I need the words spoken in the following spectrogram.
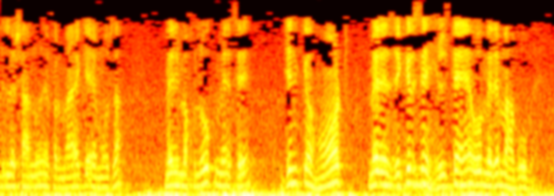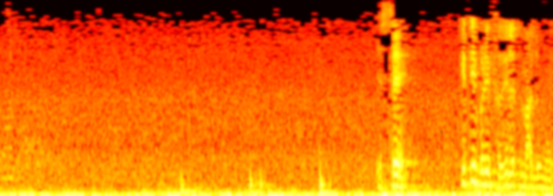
جل شاہ نے فرمایا کہ اے موسا میری مخلوق میں سے جن کے ہونٹ میرے ذکر سے ہلتے ہیں، وہ میرے محبوب ہیں۔ اس سے کتنی بڑی فضیلت معلوم ہوئی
